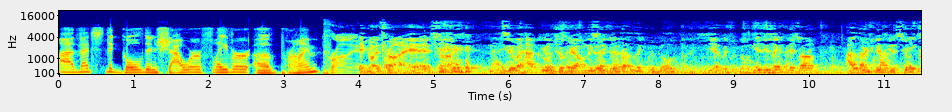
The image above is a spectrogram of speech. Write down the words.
Uh, that's the golden shower flavor of Prime. Prime. Yeah, go ahead, try it. Try it. See what happens. You'll choke it out in a second, bro. liquid gold. Yeah, liquid gold. Here's It's the like difference, this, bro. I learned Aren't from my mistakes.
